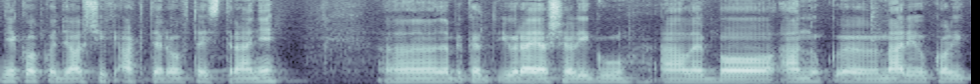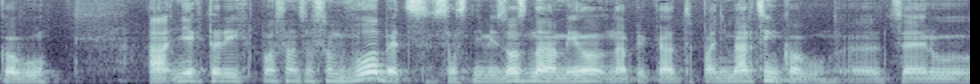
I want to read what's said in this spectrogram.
niekoľko ďalších aktérov v tej strane. E, napríklad Juraja Šeligu alebo Annu, e, Mariu Kolíkovú, a niektorých poslancov som vôbec sa s nimi zoznámil, napríklad pani Marcinkovú, e, dceru e,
